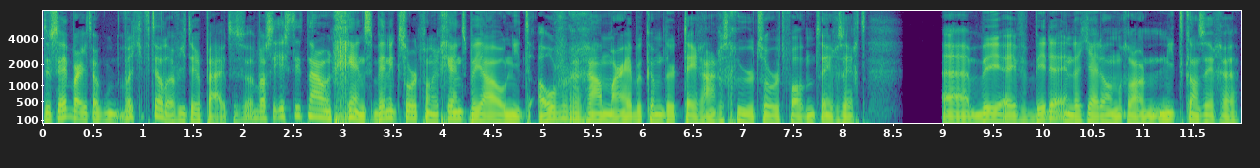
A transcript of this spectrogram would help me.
Dus hè, waar je het ook, wat je vertelde over je therapeut. Dus was, is dit nou een grens? Ben ik soort van een grens bij jou niet overgegaan, maar heb ik hem er tegenaan geschuurd, soort van, tegen gezegd, eh, wil je even bidden? En dat jij dan gewoon niet kan zeggen,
